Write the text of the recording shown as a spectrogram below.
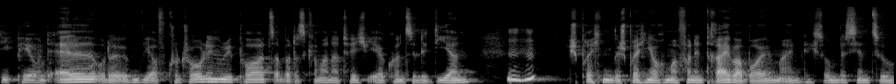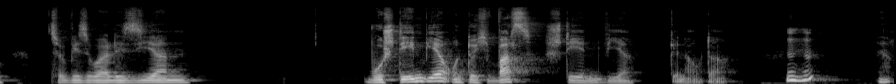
die P&L oder irgendwie auf Controlling Reports, aber das kann man natürlich eher konsolidieren. Mhm. Wir, sprechen, wir sprechen auch immer von den Treiberbäumen eigentlich so ein bisschen zu, zu visualisieren. Wo stehen wir und durch was stehen wir genau da? Mhm. Ja.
